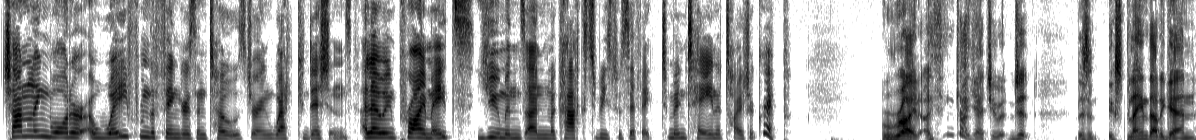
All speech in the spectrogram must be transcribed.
channeling water away from the fingers and toes during wet conditions, allowing primates, humans and macaques to be specific, to maintain a tighter grip. Right, I think I get you. Just, listen, explain that again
